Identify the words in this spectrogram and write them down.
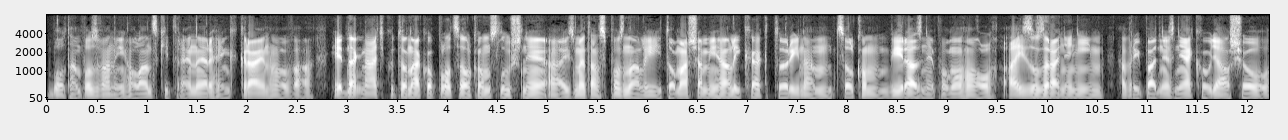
Bol tam pozvaný holandský tréner Henk Krajnhov a jednak Naďku to nakoplo celkom slušne a aj sme tam spoznali Tomáša Mihalika, ktorý nám celkom výrazne pomohol aj so zranením a prípadne s nejakou ďalšou, e,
